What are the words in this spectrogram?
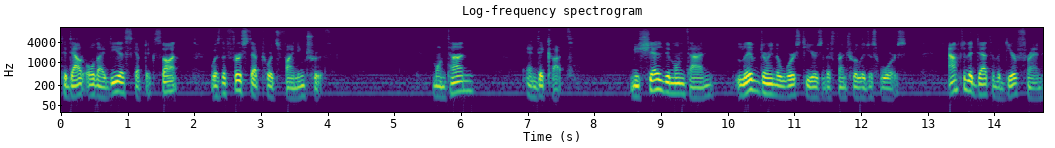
To doubt old ideas, skeptics thought, was the first step towards finding truth. Montaigne and Descartes. Michel de Montaigne lived during the worst years of the French religious wars. After the death of a dear friend,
